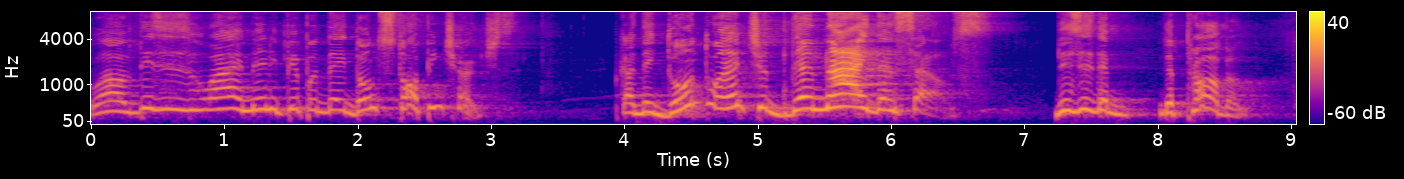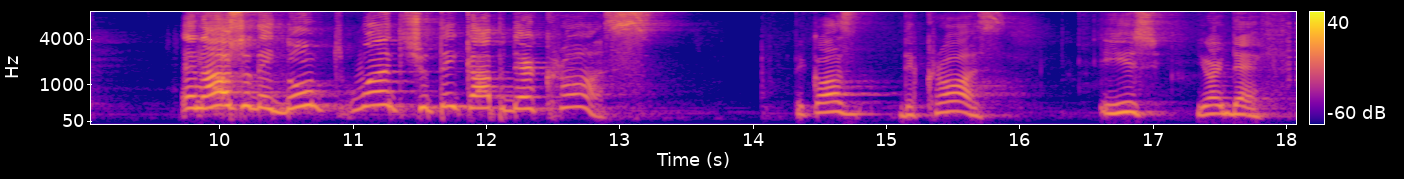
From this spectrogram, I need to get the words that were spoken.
Well, this is why many people they don't stop in churches. Because they don't want to deny themselves. This is the, the problem. And also they don't want to take up their cross. Because the cross is your death.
